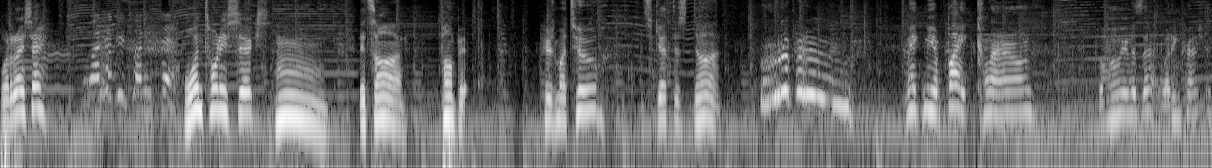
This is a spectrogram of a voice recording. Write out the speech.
What did I say? 126. 126. Hmm, it's on. Pump it. Here's my tube. Let's get this done. Make me a bike, clown. What movie was that? Wedding Crashers?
